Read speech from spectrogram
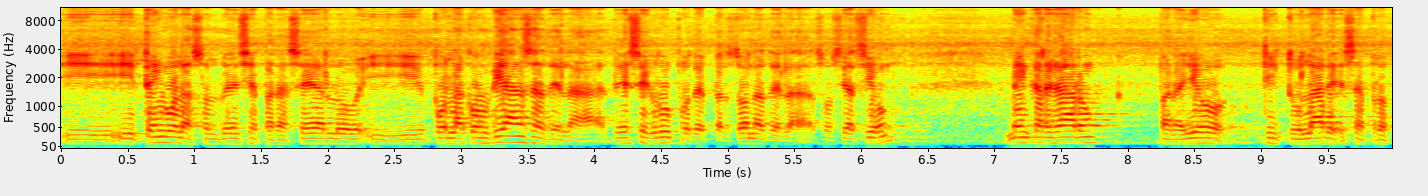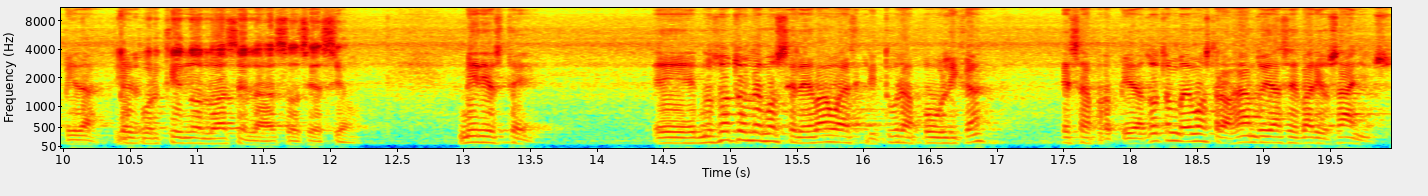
y, tengo la solvencia para hacerlo y por la confianza de, ese grupo de personas de la asociación, me encargaron para yo titular esa propiedad. ¿Y por qué no lo hace la asociación? Mire usted, eh, nosotros le hemos elevado a escritura pública esa propiedad. Nosotros hemos trabajando ya hace varios años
